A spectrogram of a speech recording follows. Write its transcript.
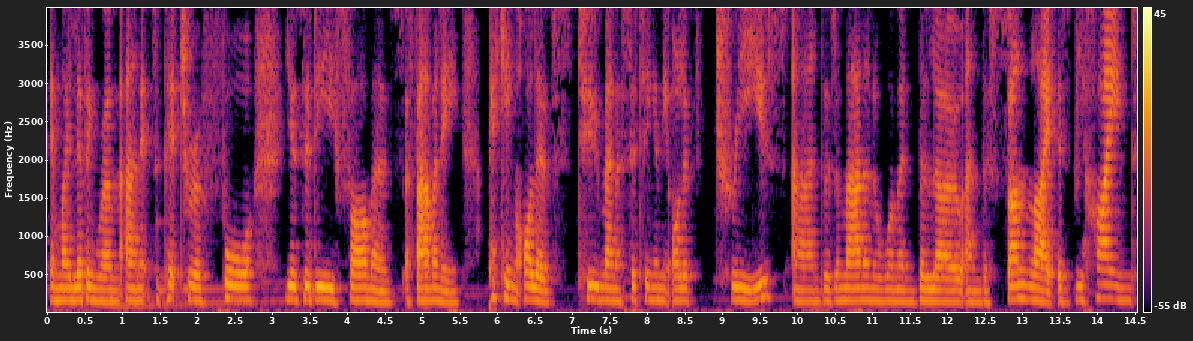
in my living room, and it's a picture of four Yazidi farmers, a family, picking olives. Two men are sitting in the olive trees and there's a man and a woman below and the sunlight is behind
